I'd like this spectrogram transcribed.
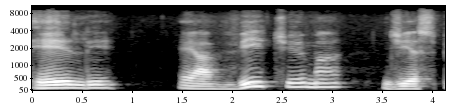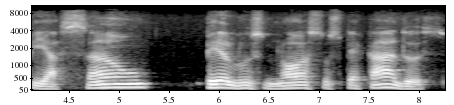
Ele é a vítima de expiação pelos nossos pecados.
